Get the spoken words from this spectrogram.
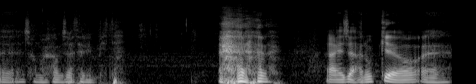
예, 정말 감사드립니다. 아 이제 안 웃게요. 예.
